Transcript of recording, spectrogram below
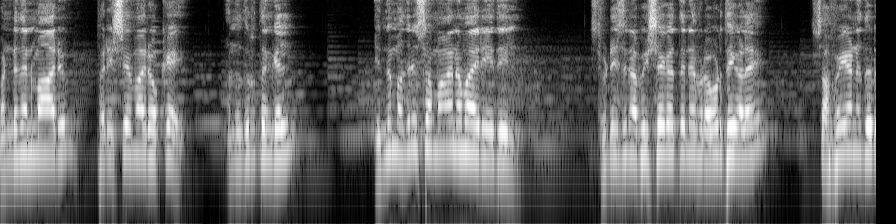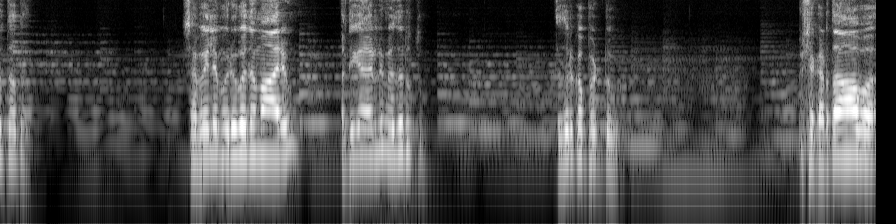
പണ്ഡിതന്മാരും പരിശയന്മാരും ഒക്കെ അന്ന് എതിർത്തെങ്കിൽ ഇന്നും അതിന് സമാനമായ രീതിയിൽ സ്വീഡിഷിന്റെ അഭിഷേകത്തിന്റെ പ്രവൃത്തികളെ സഭയാണ് എതിർത്തത്. സഭയിലെ പുരോഗതിമാരും അധികാരികളും എതിർത്തു എതിർക്കപ്പെട്ടു. പക്ഷെ കർത്താവ്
